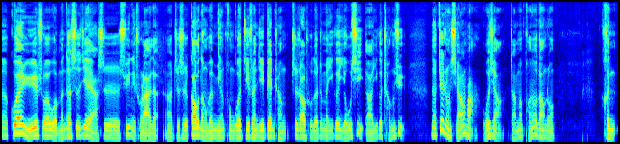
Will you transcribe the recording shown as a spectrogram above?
那关于说我们的世界呀、是虚拟出来的啊、只是高等文明通过计算机编程制造出的这么一个游戏啊，一个程序。那这种想法，我想咱们朋友当中很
